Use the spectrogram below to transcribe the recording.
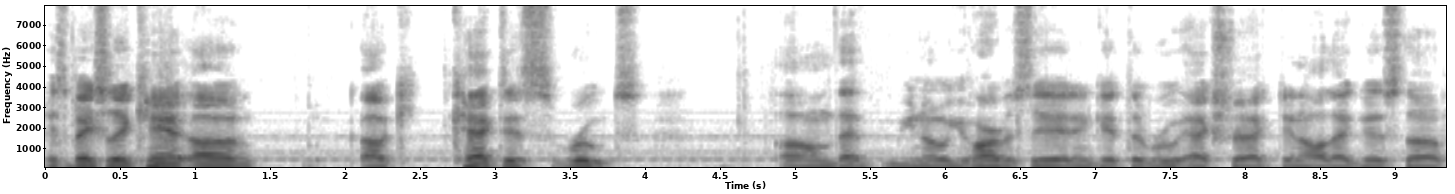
It's basically a can uh, c- cactus roots um, that you know you harvest it and get the root extract and all that good stuff.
